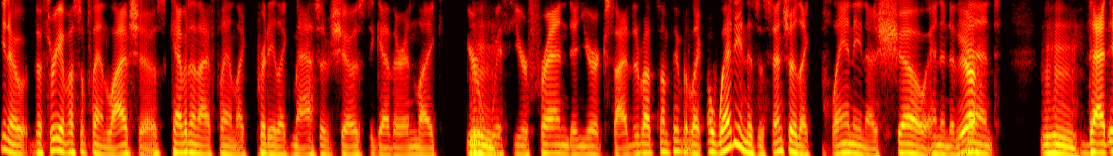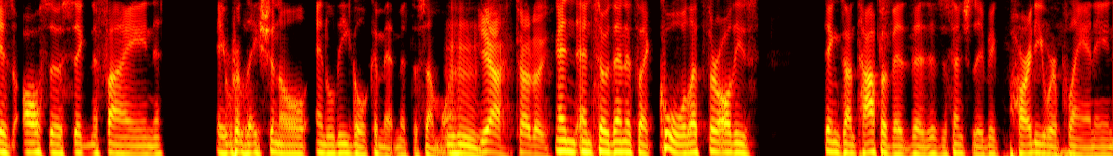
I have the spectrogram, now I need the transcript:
you know the three of us have planned live shows kevin and i have planned like pretty like massive shows together and like you're Mhm. with your friend and you're excited about something but like a wedding is essentially like planning a show and an Yeah. event Mhm. that is also signifying a relational and legal commitment to someone Mhm. yeah, totally. and and so then it's like cool let's throw all these things on top of it that is essentially a big party we're planning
